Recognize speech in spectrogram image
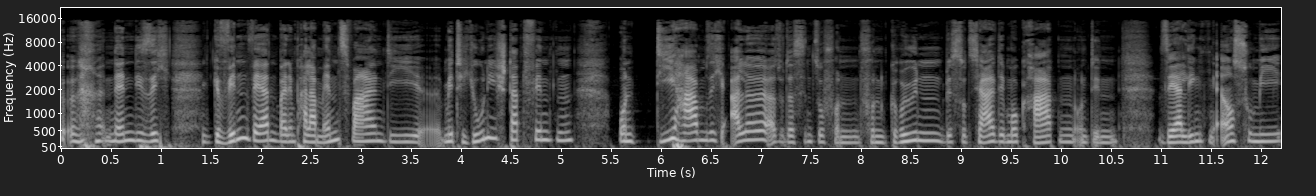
äh, nennen die sich, gewinnen werden bei den Parlamentswahlen, die Mitte Juni stattfinden. Und die haben sich alle, also das sind so von, von Grünen bis Sozialdemokraten und den sehr linken Insoumis,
